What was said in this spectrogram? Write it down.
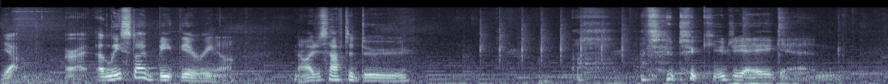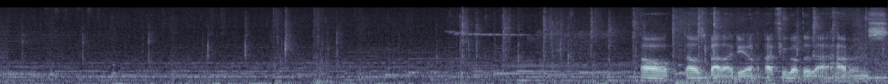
Yeah. Alright. At least I beat the arena. Now I just have to do... I have to do QGA again. Oh, that was a bad idea. I forgot that that happens.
